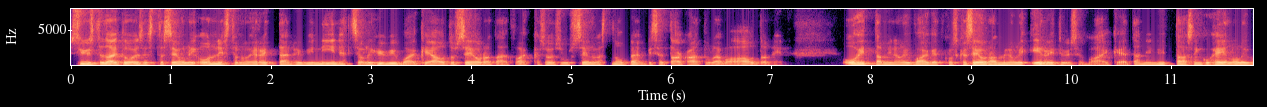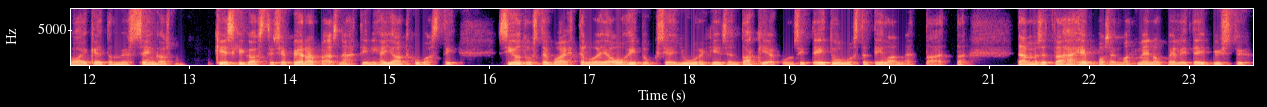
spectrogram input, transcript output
syystä tai toisesta se oli onnistunut erittäin hyvin niin, että se oli hyvin vaikea auto seurata, että vaikka se olisi ollut selvästi nopeampi se takaa tuleva auto, niin ohittaminen oli vaikeaa, koska seuraaminen oli erityisen vaikeaa, niin nyt taas niin kuin heillä oli vaikeaa myös sen kanssa, keskikastis ja peräpääs nähtiin ihan jatkuvasti sijoitusten vaihtelua ja ohituksia juurikin sen takia, kun sitten ei tullut sitä tilannetta, että tämmöiset vähän hepposemmat menopelit ei pysty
